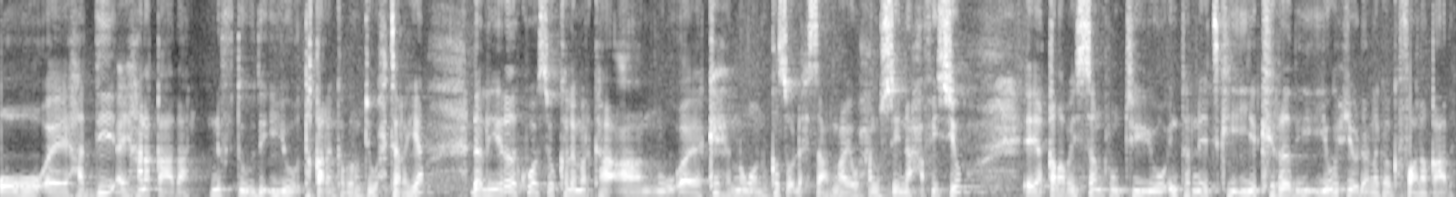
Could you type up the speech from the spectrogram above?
oo haddii ay hana qaadaan naftooda iyo taqarankaba runtii wax taraya dhallinyarada kuwaasoo kale markaa aanu ka helno waanu ka soo dhex saarnayo waxaanu siinaa xafiisyo qalabaysan runtii internetkii iyo kiradii iyo wixii o dhan laga kafaalo qaaday.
